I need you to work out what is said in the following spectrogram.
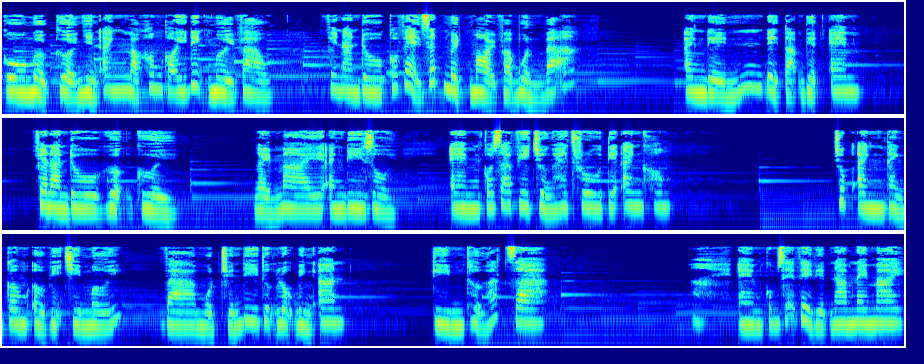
Cô mở cửa nhìn anh mà không có ý định mời vào. Fernando có vẻ rất mệt mỏi và buồn bã. Anh đến để tạm biệt em. Fernando gượng cười. Ngày mai anh đi rồi, em có ra phi trường Heathrow tiễn anh không? Chúc anh thành công ở vị trí mới và một chuyến đi thượng lộ bình an. Kim thở hắt ra. À, em cũng sẽ về Việt Nam nay mai.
